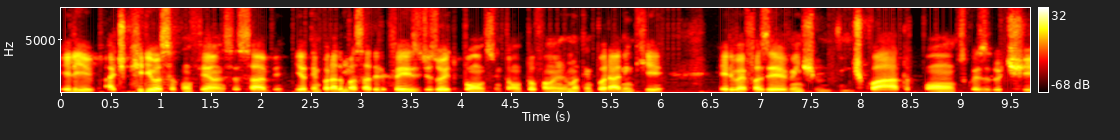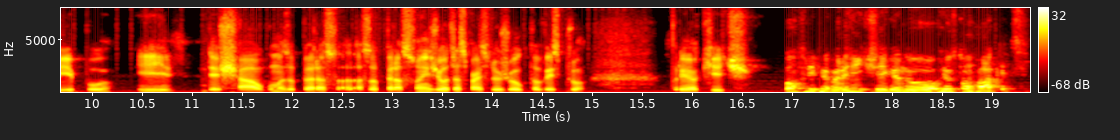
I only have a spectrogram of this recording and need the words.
ele adquiriu essa confiança, sabe? E a temporada Sim. passada ele fez 18 pontos, então estou falando de uma temporada em que ele vai fazer 20, 24 pontos, coisa do tipo, e deixar algumas operações, as operações de outras partes do jogo, talvez pro pro Jokic. Bom, Felipe, agora a gente chega no Houston Rockets.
